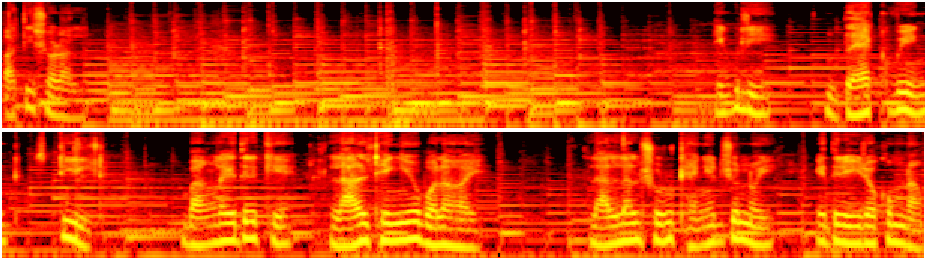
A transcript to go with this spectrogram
পাতি সরাল। এগুলি ব্ল্যাক উইংড স্টিল্ড বাংলা এদেরকে লাল ঠেঙিও বলা হয়। লাল লাল সরু ঠ্যাঙের জন্যই এদের এই রকম নাম।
